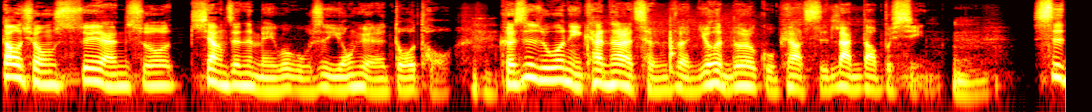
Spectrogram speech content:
道琼虽然说象征着美国股市永远的多头，可是如果你看它的成分，有很多的股票是烂到不行，嗯，是。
